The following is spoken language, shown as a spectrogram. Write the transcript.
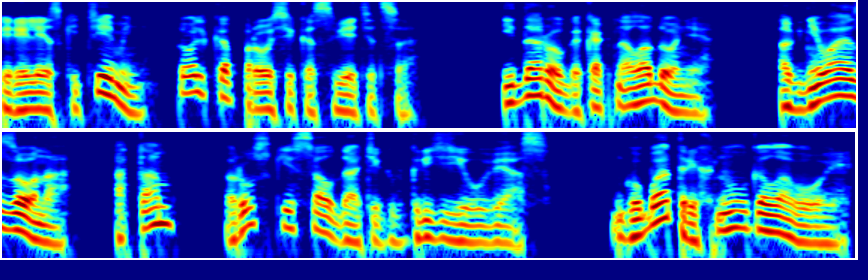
Перелески темень, только просека светится. И дорога, как на ладони. Огневая зона, а там русский солдатик в грязи увяз. Губа тряхнул головой.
